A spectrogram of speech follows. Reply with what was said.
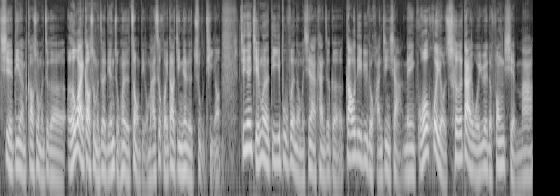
谢谢 D 呢告诉我们这个额外告诉我们这个联总会的重点，我们还是回到今天的主题哦。今天节目的第一部分呢，我们先来看这个高利率的环境下，美国会有车贷违约的风险吗？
